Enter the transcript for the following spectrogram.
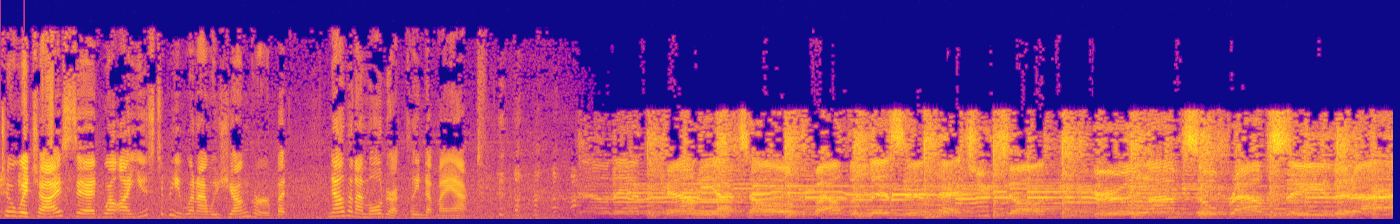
to which I said, Well, I used to be when I was younger, but now that I'm older, I've cleaned up my act. Down at the county, I talk about the lesson that you taught. Girl, I'm so proud to say that I've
